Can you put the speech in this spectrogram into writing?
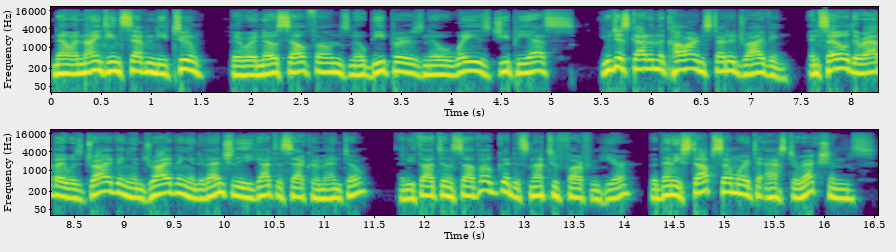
Now, in 1972, there were no cell phones, no beepers, no Waze, GPS. You just got in the car and started driving. And so the rabbi was driving and driving, and eventually he got to Sacramento. And he thought to himself, oh, good, it's not too far from here. But then he stopped somewhere to ask directions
